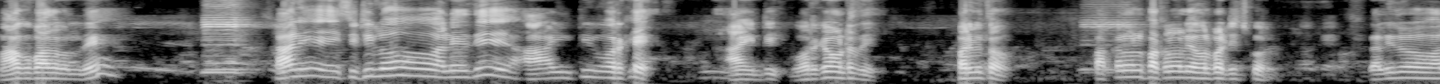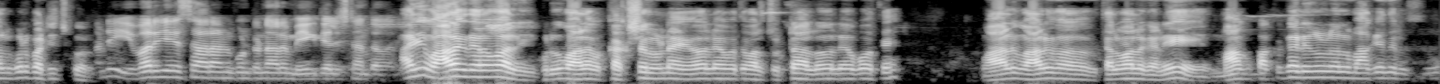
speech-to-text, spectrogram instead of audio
మాకు బాధ ఉంది. కానీ సిటీలో అనేది ఆ ఇంటి వరకే. ఆ ఇంటి వరకే ఉంటది. పరిమితం. పక్కన వాళ్ళు పక్కన వాళ్ళు ఎవరు పట్టించుకోరు. గలీలో వాళ్ళు కూడా పట్టించుకోరు. అంటే ఎవరు చేశారు అనుకుంటున్నారు మీకు తెలిసినంత? అది వాళ్ళకి తెలవాలి. ఇప్పుడు వాళ్ళ కక్షలు ఉన్నాయో లేకపోతే వాళ్ళ చుట్టాలో లేకపోతే వాళ్ళు వాళ్ళు తెలవాలి కానీ మాకు పక్క గలీలో ఉన్న వాళ్ళు మాకేం తెలుస్తుంది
